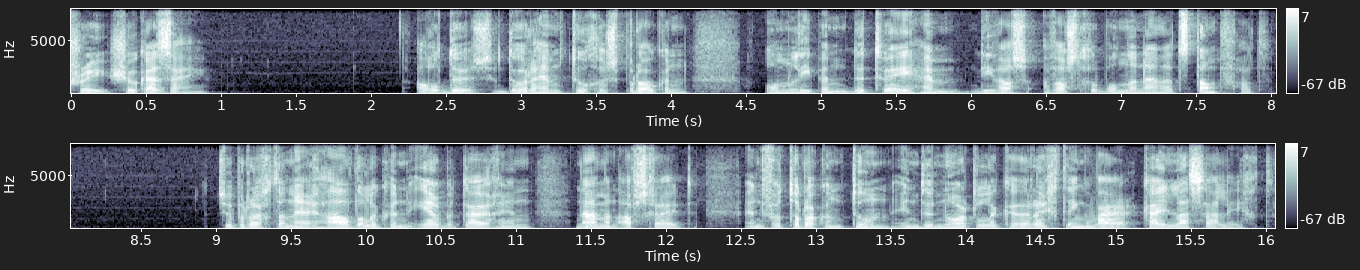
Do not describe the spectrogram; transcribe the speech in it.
Sri Shuka zei. Al dus, door hem toegesproken, omliepen de twee hem, die was vastgebonden aan het stampvat. Ze brachten herhaaldelijk hun eerbetuigingen, namen afscheid en vertrokken toen in de noordelijke richting waar Kailasa ligt.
